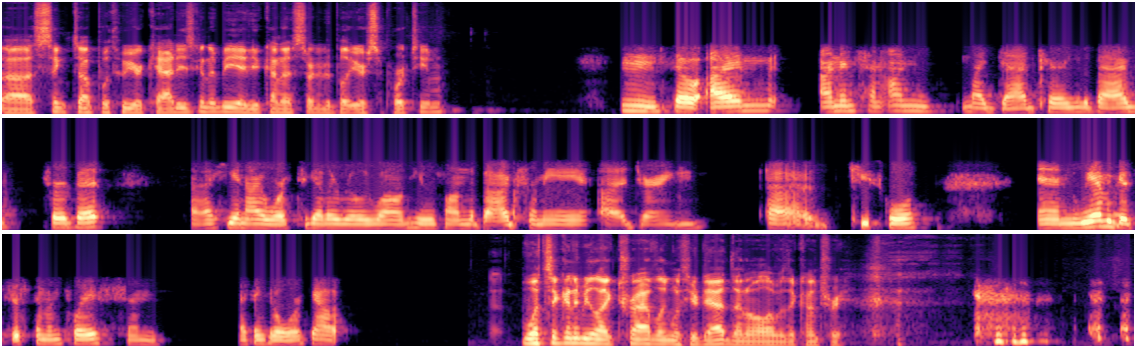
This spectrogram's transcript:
uh, synced up with who your caddy is going to be? Have you kind of started to build your support team? Mm, so I'm I'm intent on my dad carrying the bag for a bit. Uh, he and I worked together really well, and he was on the bag for me uh, during uh, Q school, and we have a good system in place, and I think it'll work out. What's it going to be like traveling with your dad then all over the country?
